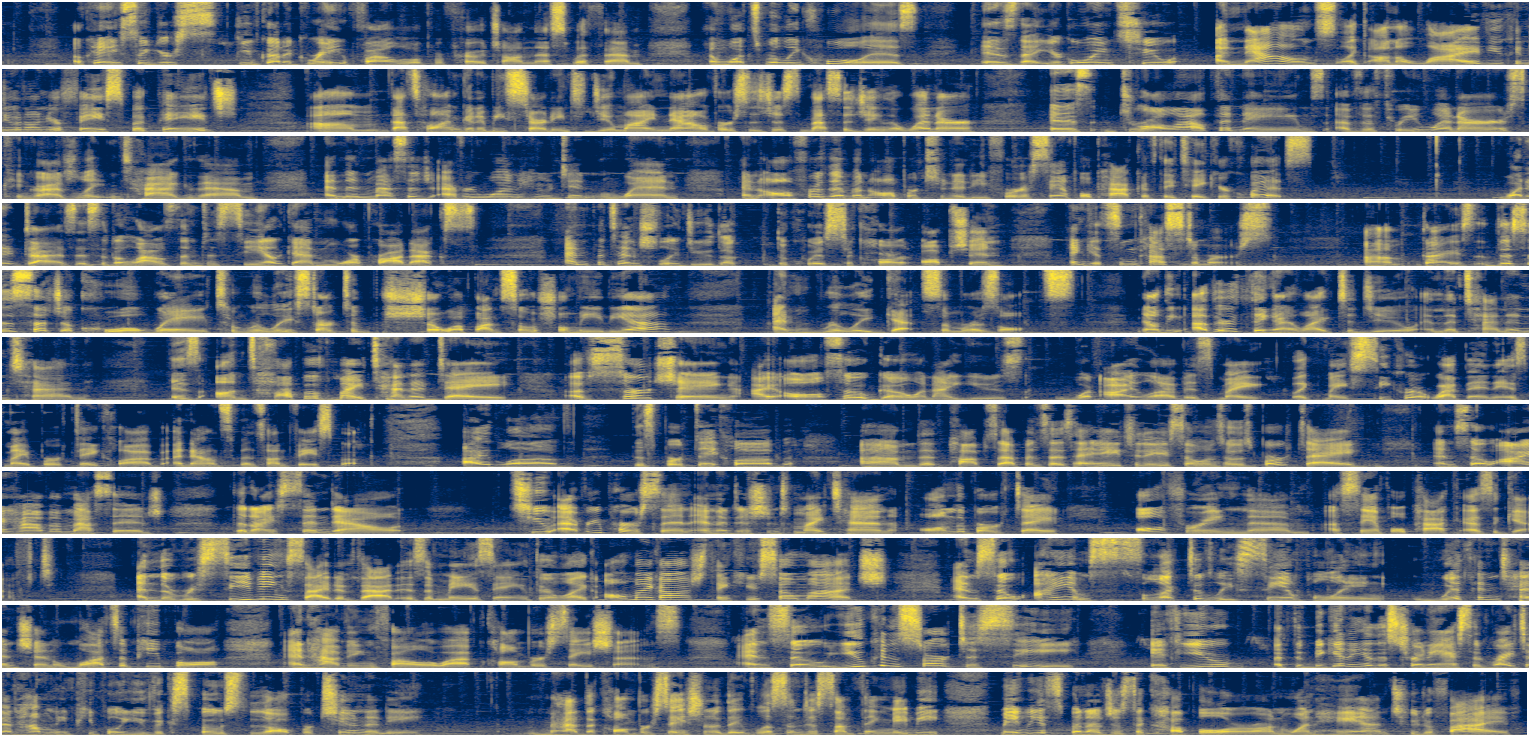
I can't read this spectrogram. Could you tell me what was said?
Okay, so you're you've got a great follow-up approach on this with them. And what's really cool is is that you're going to announce like on a live, you can do it on your Facebook page. Um, that's how I'm going to be starting to do mine now versus just messaging the winner is draw out the names of the three winners, congratulate and tag them, and then message everyone who didn't win and offer them an opportunity for a sample pack if they take your quiz. What it does is it allows them to see again more products and potentially do the, the quiz to cart option and get some customers. Um, guys, this is such a cool way to really start to show up on social media and really get some results. Now, the other thing I like to do in the 10 and 10 is on top of my 10 a day of searching, I also go and I use what I love is my like my secret weapon is my birthday club announcements on Facebook. I love this birthday club um, that pops up and says, Hey, today's so and so's birthday. And so I have a message that I send out to every person, in addition to my 10, on the birthday, offering them a sample pack as a gift. And the receiving side of that is amazing. They're like, oh my gosh, thank you so much. And so I am selectively sampling with intention lots of people and having follow up conversations. And so you can start to see if you, at the beginning of this training, I said, write down how many people you've exposed to the opportunity. Had the conversation or they've listened to something. Maybe maybe it's been a, just a couple or on one hand two to five.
